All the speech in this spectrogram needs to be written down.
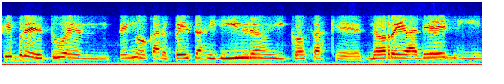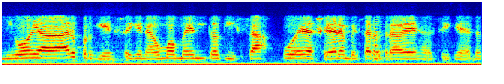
siempre tuve, tengo carpetas y libros y cosas que no regalé ni, ni voy a dar porque sé que en algún momento quizás pueda llegar a empezar otra vez, así que no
